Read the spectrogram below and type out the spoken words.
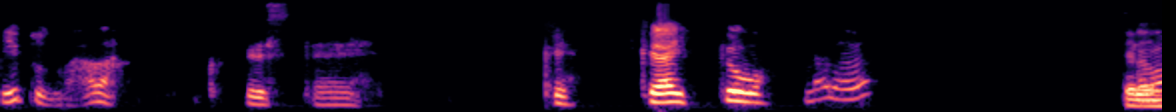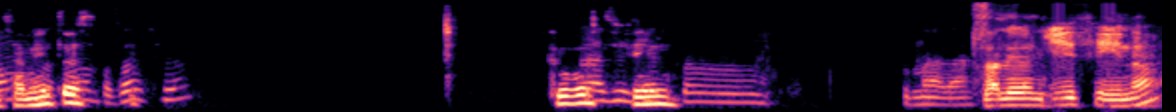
Y pues nada, este, ¿qué? ¿Qué hay? ¿Qué hubo? Nada, ¿De lanzamientos? ¿Qué hubo ah, este fin? Pues nada. Salió en GC, ¿no?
